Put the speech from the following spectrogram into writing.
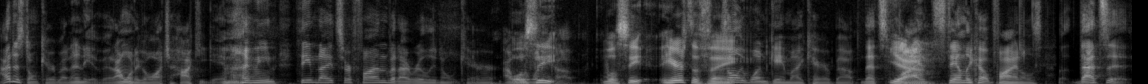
I just don't care about any of it. I want to go watch a hockey game. I mean, theme nights are fun, but I really don't care. I Well, want to win see, a cup. Well, see, here's the thing. There's only one game I care about. That's Yeah. fine. Stanley Cup Finals. That's it.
